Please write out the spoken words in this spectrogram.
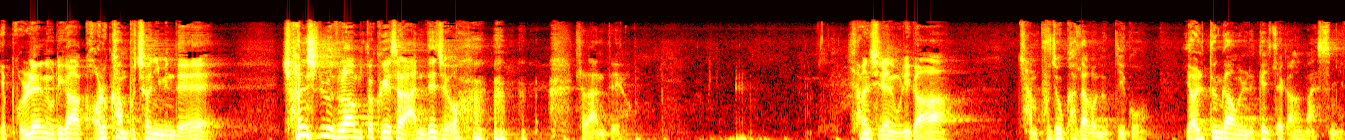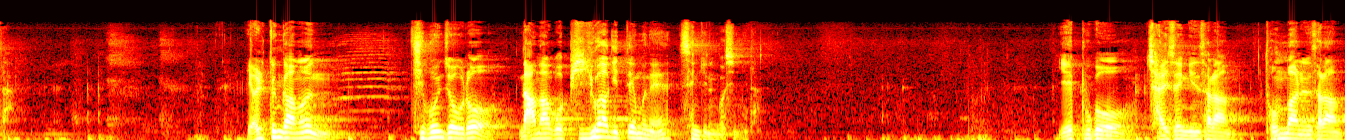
이렇게 본래는 우리가 거룩한 부처님인데 현실로 돌아오면 또 그게 잘 안 되죠. 잘 안 돼요. 현실엔 우리가 참 부족하다고 느끼고 열등감을 느낄 때가 많습니다. 열등감은 기본적으로 남하고 비교하기 때문에 생기는 것입니다. 예쁘고 잘생긴 사람, 돈 많은 사람,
